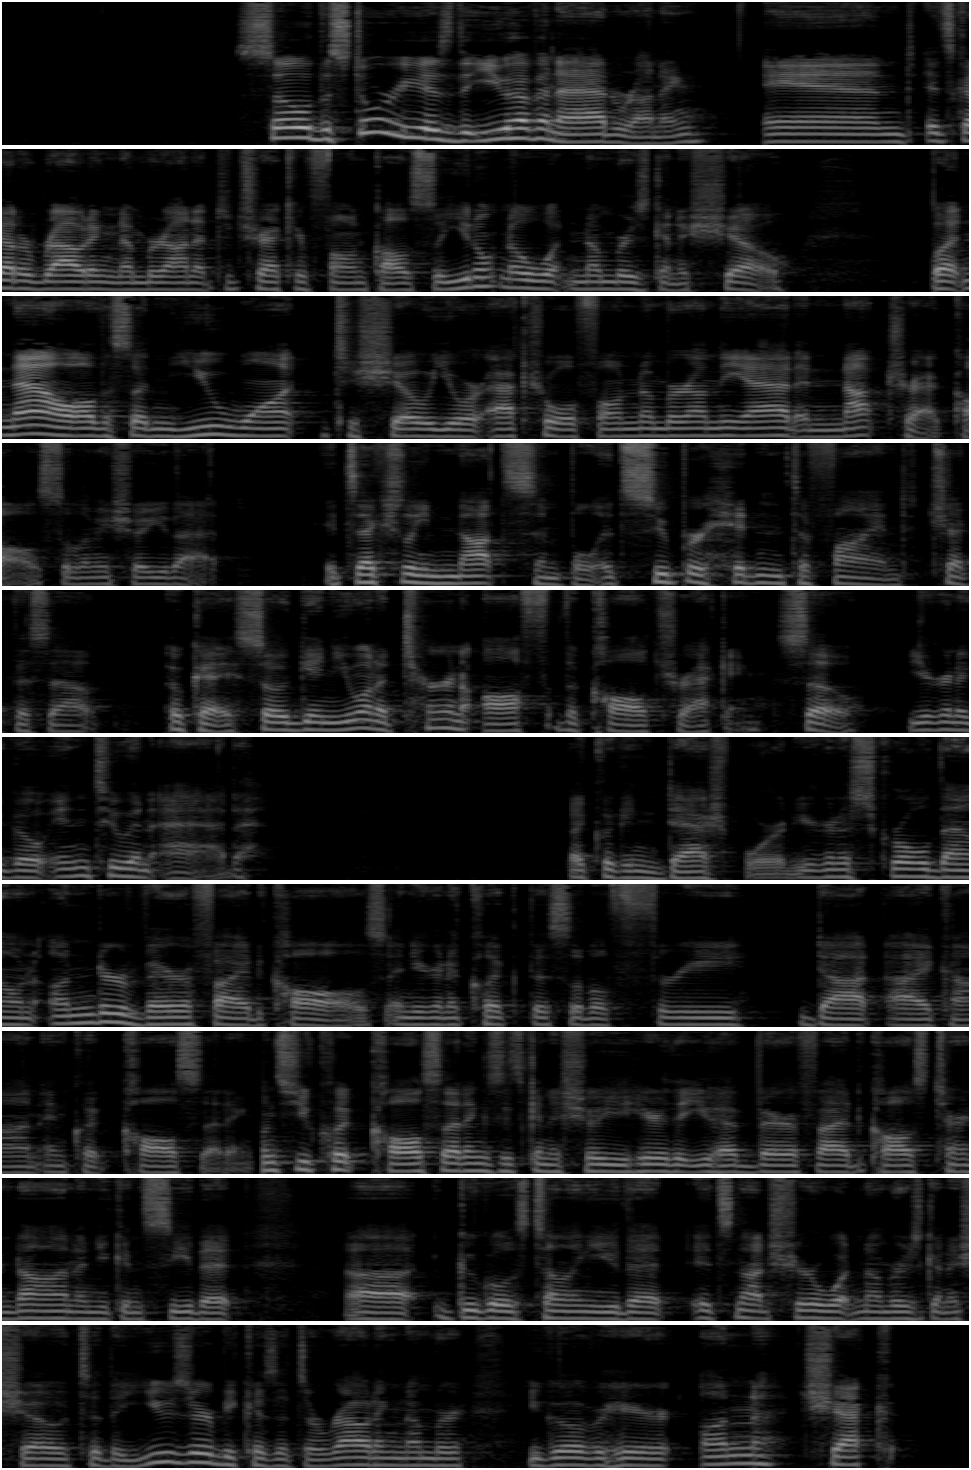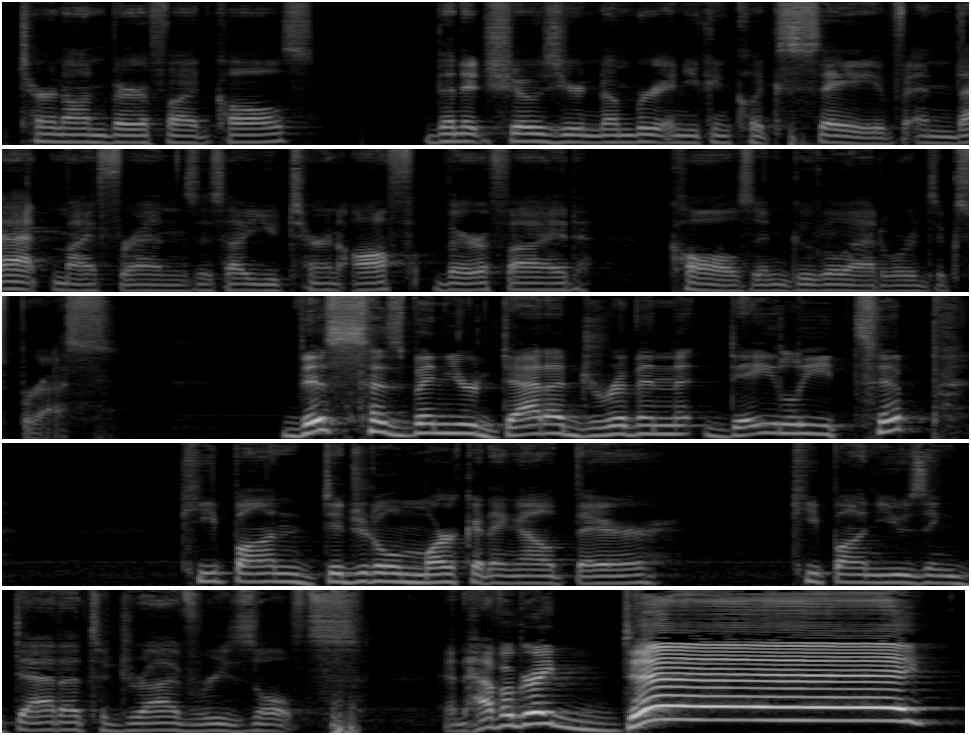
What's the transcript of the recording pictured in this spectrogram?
So the story is that you have an ad running and it's got a routing number on it to track your phone calls, so you don't know what number is going to show. But now all of a sudden you want to show your actual phone number on the ad and not track calls. So let me show you that. It's actually not simple. It's super hidden to find. Check this out. Okay, so again, you want to turn off the call tracking. So you're going to go into an ad by clicking dashboard. You're going to scroll down under verified calls and you're going to click this little three dot icon and click call settings. Once you click call settings, it's going to show you here that you have verified calls turned on and you can see that uh, Google is telling you that it's not sure what number is going to show to the user because it's a routing number. You go over here, uncheck turn on verified calls then it shows your number and you can click save. And that, my friends, is how you turn off verified calls in Google AdWords Express. This has been your data driven daily tip. Keep on digital marketing out there. Keep on using data to drive results. And have a great day!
